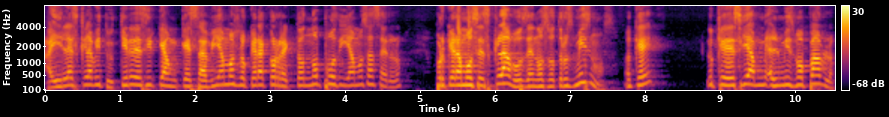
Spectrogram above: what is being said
ahí la esclavitud, quiere decir que aunque sabíamos lo que era correcto, no podíamos hacerlo porque éramos esclavos de nosotros mismos, ¿ok? Lo que decía el mismo Pablo,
